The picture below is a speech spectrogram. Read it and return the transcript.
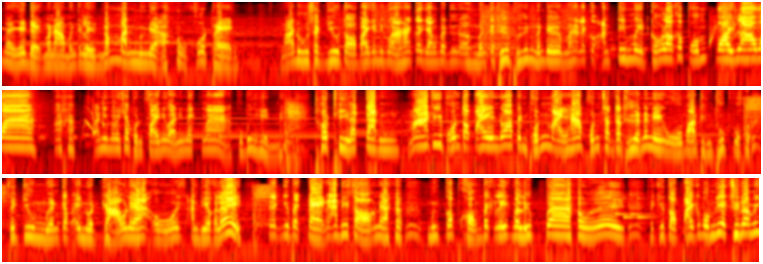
แม่งไอ้แดก mana เหมือนกันเลยน้ำมันมึงเนี่ยโอ้โคตรแพง มาดูสกิลต่อไปกันดีกว่าฮะก็ยังเป็นเหมือนกระทืบพื้นเหมือนเดิมฮะแล้วก็ ultimate ของเราครับผมปล่อยลาวาอะอันนี้มันไม่ใช่ผลไฟนี่หว่านี่แมกมากูเพิ่งเห็น โทษทีละกัน มาที่ผลต่อไปว่าเป็นผลใหม่ฮะผลสั่นสะเทือนนั่นเองโอ้มาถึงทุบโอ้สกิลเหมือนกับไอ้หนวดขาวเลยฮะโอ้อันเดียวกันเลยสกิลแปลกๆนะอันที่สองเนี่ย มึงก๊อปของ Black Leg มาหรือเปล่าเอ้ยสกิลต่อไปครับผมเรียกสึนามิ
